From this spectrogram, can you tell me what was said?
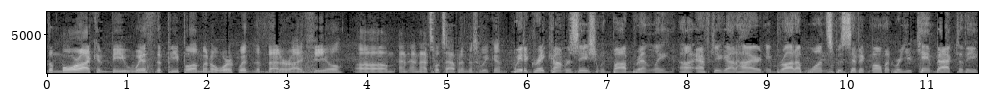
the more I can be with the people I'm going to work with, the better I feel, um, and, and that's what's happening this weekend. We had a great conversation with Bob Brenly uh, after you got hired, and he brought up one specific moment where you came back to the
